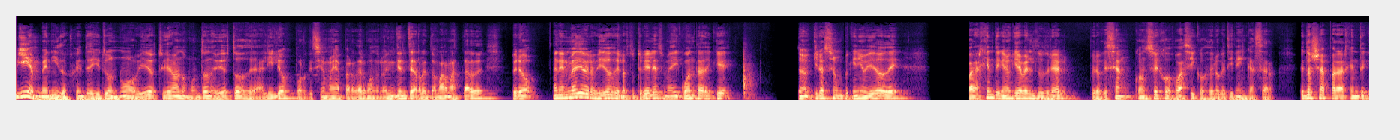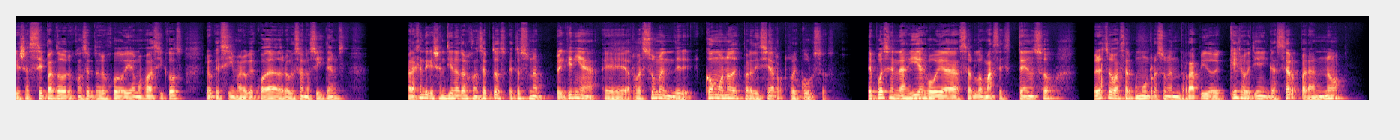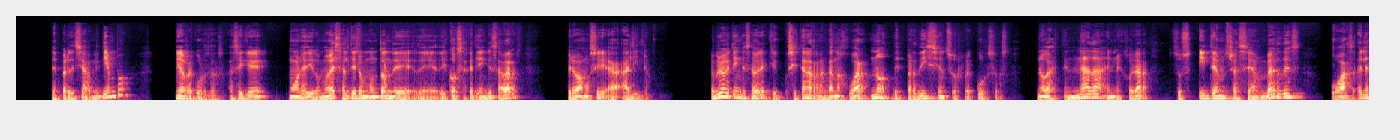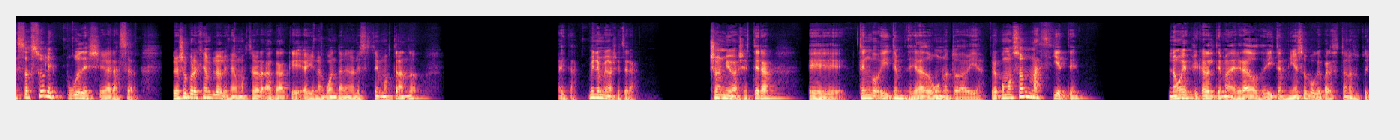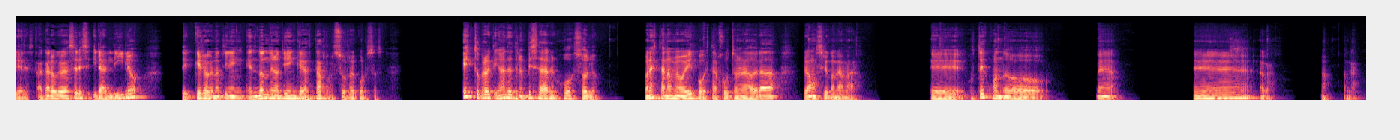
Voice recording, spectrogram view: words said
Bienvenidos, gente de YouTube, un nuevo video. Estoy grabando un montón de videos todos de Alilo, porque si no me voy a perder cuando lo intente retomar más tarde. Pero en el medio de los videos de los tutoriales me di cuenta de que quiero hacer un pequeño video de para gente que no quiera ver el tutorial, pero que sean consejos básicos de lo que tienen que hacer. Esto ya es para la gente que ya sepa todos los conceptos del juego, digamos, básicos, lo que es cima, lo que es cuadrado, lo que son los ítems. Para gente que ya entienda todos los conceptos, esto es una pequeña eh, resumen de cómo no desperdiciar recursos. Después en las guías voy a hacerlo más extenso, pero esto va a ser como un resumen rápido de qué es lo que tienen que hacer para no desperdiciar ni tiempo ni recursos. Así que, como les digo, me voy a saltar un montón de, cosas que tienen que saber, pero vamos a ir al hilo. Lo primero que tienen que saber es que si están arrancando a jugar, no desperdicien sus recursos. No gasten nada en mejorar sus ítems, ya sean verdes o las azules puede llegar a ser. Pero yo, por ejemplo, les voy a mostrar acá que hay una cuenta que no les estoy mostrando. Ahí está. Miren mi ballestera. Yo en mi ballestera eh, tengo ítems de grado 1 todavía. Pero como son más 7, no voy a explicar el tema de grados de ítems ni eso porque para eso están los tutoriales. Acá lo que voy a hacer es ir al hilo de qué es lo que no tienen, en dónde no tienen que gastar sus recursos. Esto prácticamente te lo empieza a dar el juego solo. Con esta no me voy a ir porque está justo en una dorada, pero vamos a ir con la maga. Eh, ustedes cuando eh, acá. No, acá.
